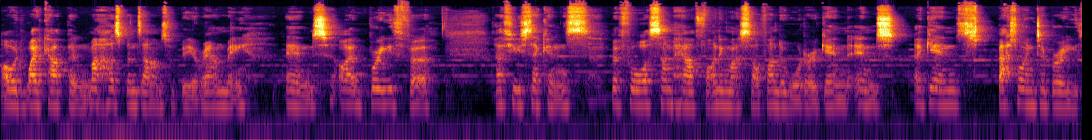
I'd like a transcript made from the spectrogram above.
I would wake up and my husband's arms would be around me, and I'd breathe for a few seconds before somehow finding myself underwater again and again battling to breathe.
